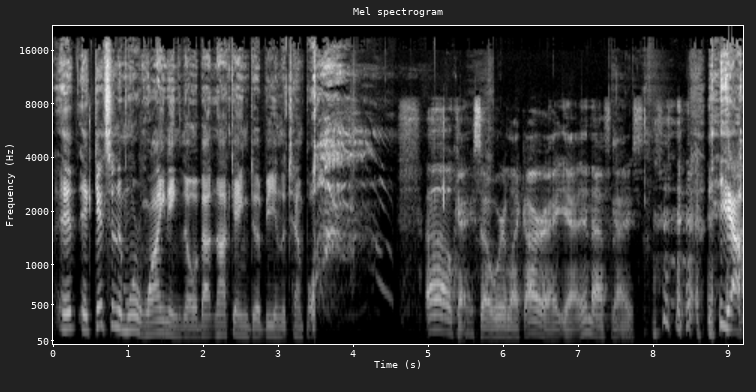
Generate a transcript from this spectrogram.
it it gets into more whining though about not getting to be in the temple. Oh, okay, so we're like, all right, yeah, enough, guys. yeah.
